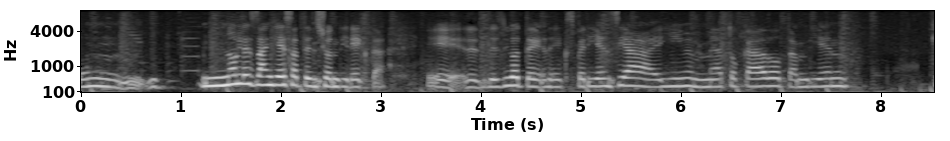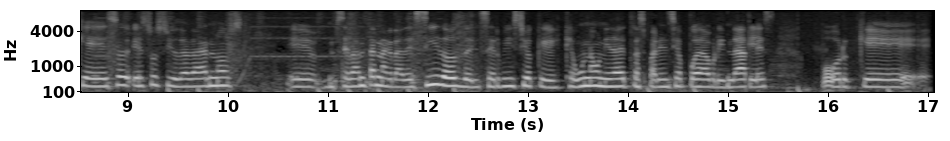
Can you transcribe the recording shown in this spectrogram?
un, no les dan ya esa atención directa. Eh, les digo, de, experiencia, ahí me ha tocado también que esos ciudadanos eh, se van tan agradecidos del servicio que, que una unidad de transparencia pueda brindarles, porque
